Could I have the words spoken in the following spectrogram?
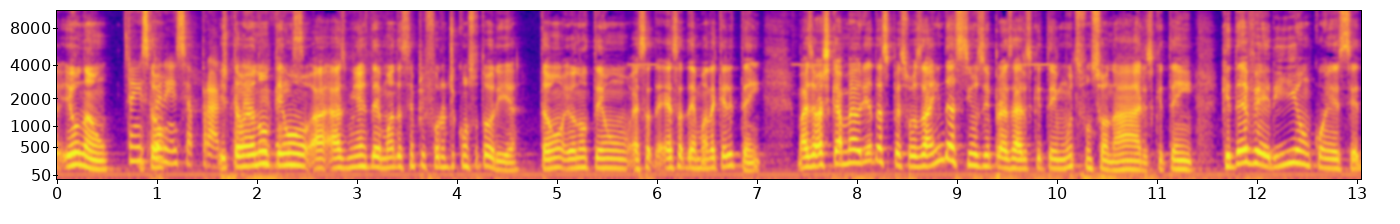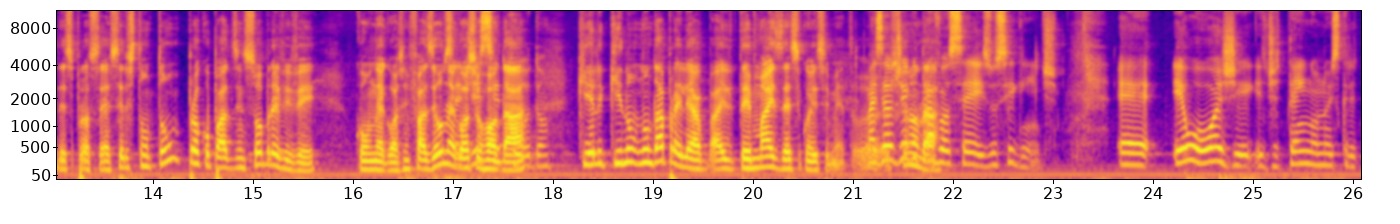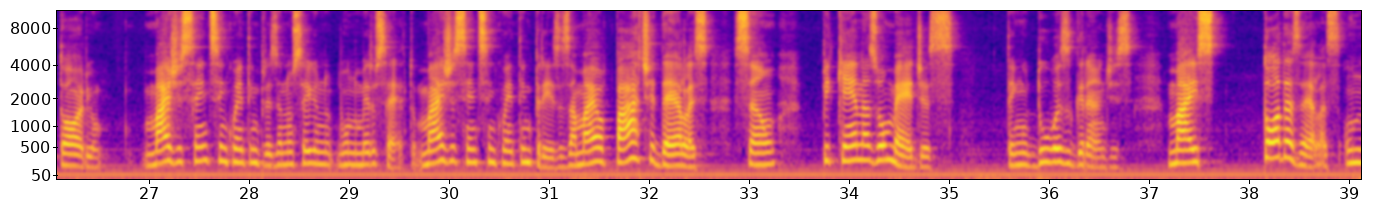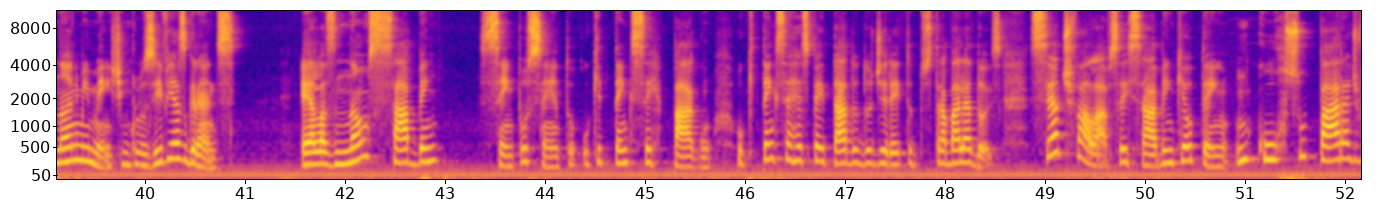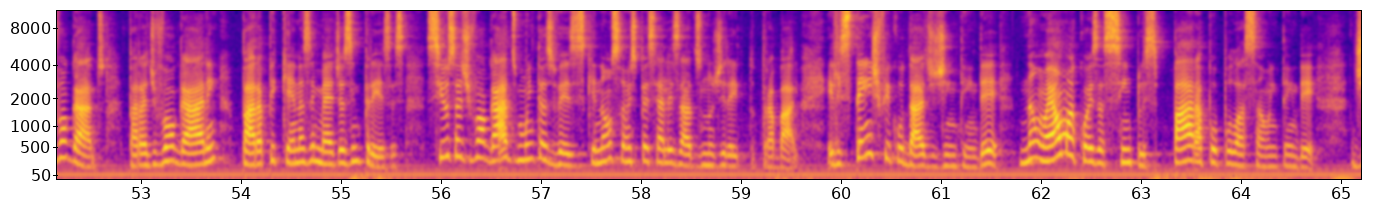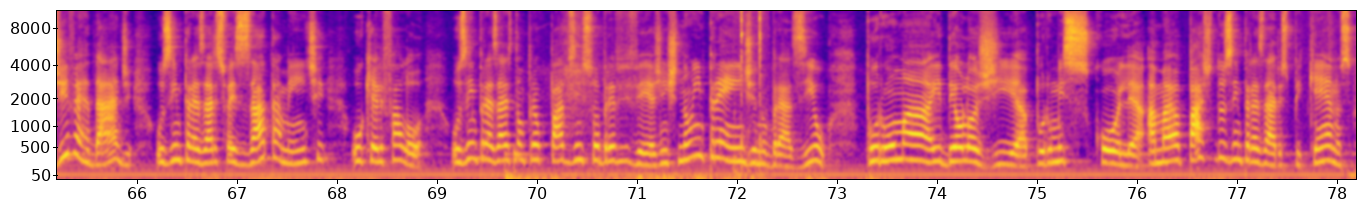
eu não. Tem Então- experiência prática. Então né, eu não tenho as minhas demandas sempre foram de consultoria. Então eu não tenho essa, essa demanda que ele tem. Mas eu acho que a maioria das pessoas, ainda assim os empresários que têm muitos funcionários, que têm que deveriam conhecer desse processo, eles estão tão preocupados em sobreviver com o negócio, em fazer o Você negócio rodar, tudo. que ele que não, não dá para ele, ele ter mais esse conhecimento. Mas eu que digo para vocês o seguinte: é, eu hoje tenho no escritório mais de 150 empresas, eu não sei o, o número certo, mais de 150 empresas. A maior parte delas são pequenas ou médias. Tenho duas grandes, mas todas elas, unanimemente, inclusive as grandes, elas não sabem 100% o que tem que ser pago, o que tem que ser respeitado do direito dos trabalhadores. Se eu te falar, vocês sabem que eu tenho um curso para advogados, para advogarem para pequenas e médias empresas. Se os advogados, muitas vezes, que não são especializados no direito do trabalho, eles têm dificuldade de entender, não é uma coisa simples para a população entender. De verdade, os empresários foi exatamente o que ele falou. Os empresários estão preocupados em sobreviver. A gente não empreende no Brasil por uma ideologia, por uma escolha. A maior parte dos empresários pequenos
